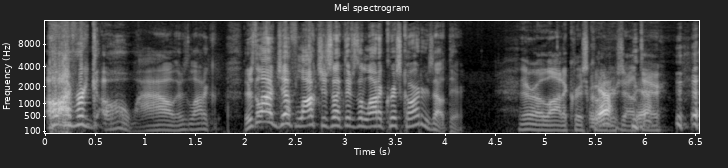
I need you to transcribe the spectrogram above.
Oh, I forgot. Oh, wow. There's a lot of there's a lot of Jeff Locke, just like there's a lot of Chris Carters out there. There are a lot of Chris Carters out yeah. there.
